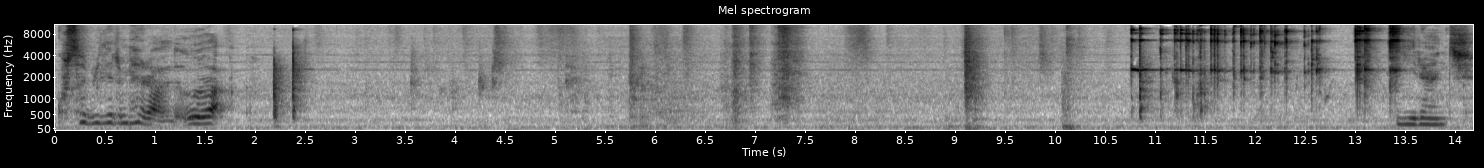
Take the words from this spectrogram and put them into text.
Kusabilirim herhalde. İğrenç.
